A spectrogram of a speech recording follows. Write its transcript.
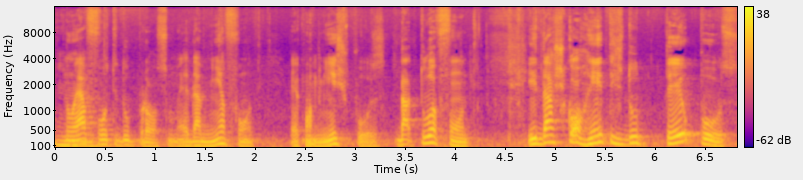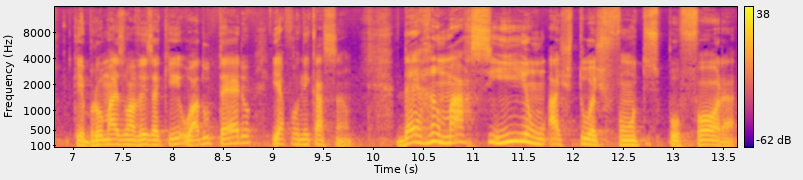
Uhum. Não é a fonte do próximo, é da minha fonte. É com a minha esposa, da tua fonte. E das correntes do teu poço. Quebrou mais uma vez aqui o adultério e a fornicação. Derramar-se-iam as tuas fontes por fora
